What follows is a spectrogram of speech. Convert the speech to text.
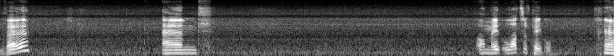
there and I'll meet lots of people uh,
